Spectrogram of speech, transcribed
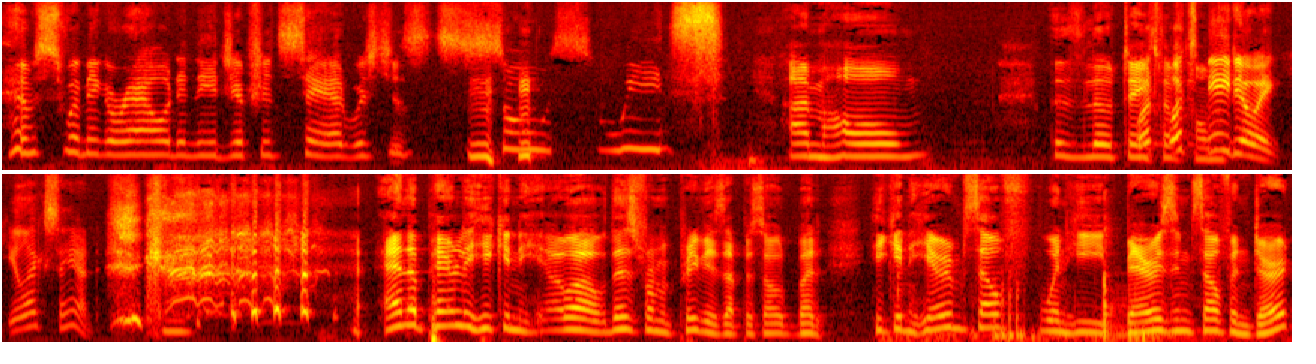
Him swimming around in the Egyptian sand was just so sweet. I'm home. This little taste What's, of what's home. he doing? He likes sand. And apparently he can. he- Well, this is from a previous episode, but he can hear himself when he buries himself in dirt.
